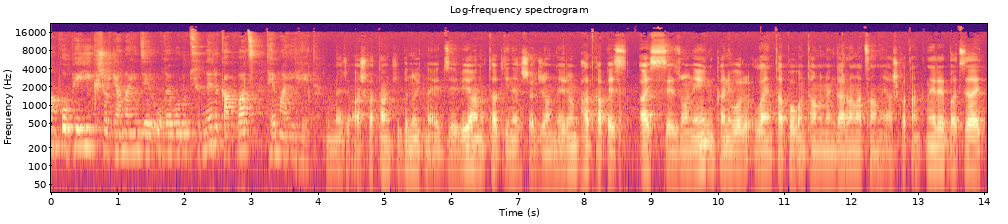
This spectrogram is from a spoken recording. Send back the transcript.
ամփոփեիք շրջանային ձեր ուղևորությունները կապված թեմայի հետ։ Մեր աշխատանքի բնույթն է այդ ձևի, անընդհատ լինել շրջաններում, հատկապես այս սեզոնին, քանի որ լայն թափով ընթանում են գառնանացանի աշխատանքները, բայց այդ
